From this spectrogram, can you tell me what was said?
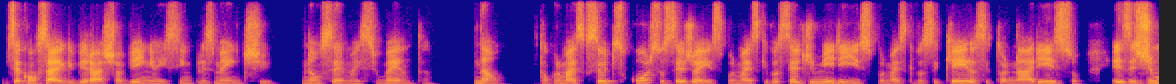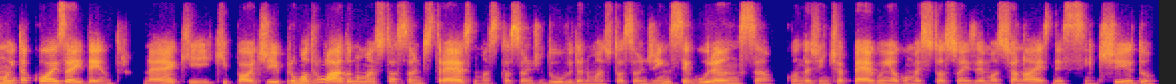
Você consegue virar a chavinha e simplesmente não ser mais ciumenta? Não. Então, por mais que seu discurso seja isso, por mais que você admire isso, por mais que você queira se tornar isso, existe muita coisa aí dentro, né? Que, que pode ir para um outro lado numa situação de estresse, numa situação de dúvida, numa situação de insegurança. Quando a gente é pego em algumas situações emocionais nesse sentido,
